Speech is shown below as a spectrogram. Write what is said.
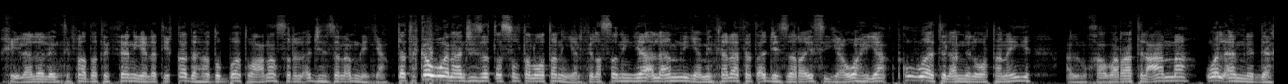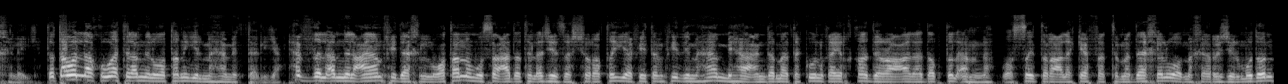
خلال الانتفاضة الثانية التي قادها ضباط وعناصر الأجهزة الأمنية. تتكون أجهزة السلطة الوطنية الفلسطينية الأمنية من ثلاثة أجهزة رئيسية وهي قوات الأمن الوطني المخابرات العامة والأمن الداخلي. تتولى قوات الأمن الوطني المهام التالية حفظ الأمن العام في داخل الوطن ومساعدة الأجهزة الشرطية في تنفيذ مهامها عندما تكون غير قادرة على ضبط الأمن. والسيطرة على كافة مداخل ومخارج المدن.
